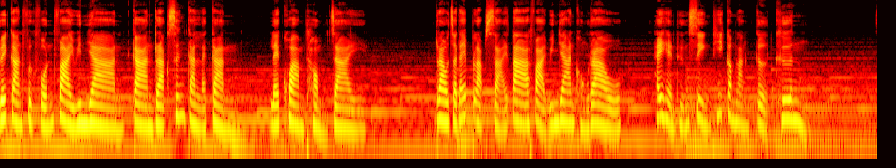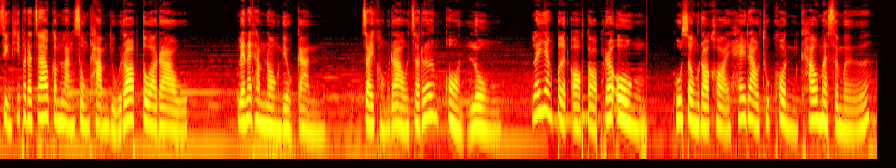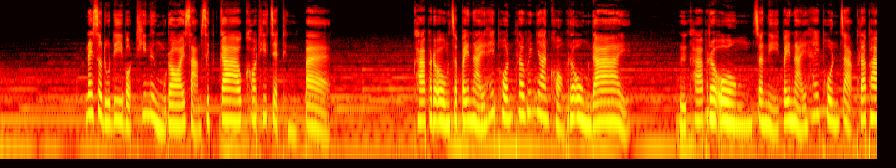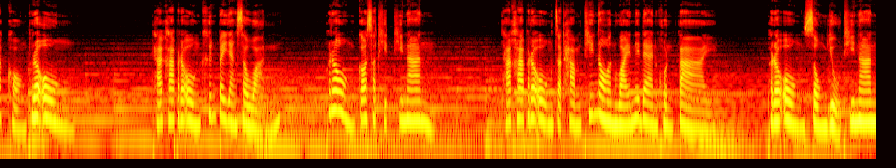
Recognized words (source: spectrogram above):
ด้วยการฝึกฝนฝ่ายวิญญาณ การรักซึ่งกันและกัน และความถ่อมใจ เราจะได้ปรับสายตาฝ่ายวิญญาณของเรา ให้เห็นถึงสิ่งที่กำลังเกิดขึ้น สิ่งที่พระเจ้ากำลังทรงทำอยู่รอบตัวเรา และในทำนองเดียวกัน ใจของเราจะเริ่มอ่อนลงและยังเปิดออกต่อพระองค์ ผู้ทรงรอคอยให้เราทุกคนเข้ามาเสมอ ในสดุดีบทที่ 139 ข้อที่ 7 ถึง 8 ข้าพระองค์จะไปไหนให้พ้นพระวิญญาณของพระองค์ได้ หรือข้าพระองค์จะหนีไปไหนให้พ้นจากพระพักของพระองค์ ถ้าข้าพระองค์ขึ้นไปยังสวรรค์ พระองค์ก็สถิตที่นั่น ถ้าข้าพระองค์จะทำที่นอนไว้ในแดนคนตาย พระองค์ทรงอยู่ที่นั่น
